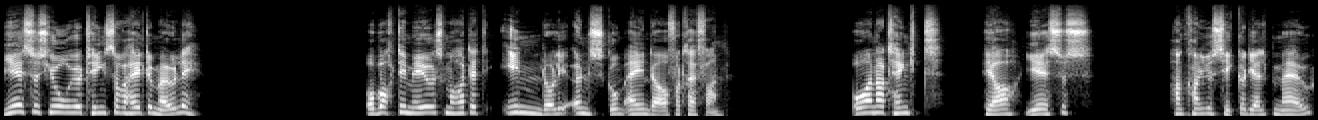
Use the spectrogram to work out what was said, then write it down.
Jesus gjorde jo ting som var helt umulig, og Bartimeus må ha hatt et inderlig ønske om en dag å få treffe han. Og han har tenkt, ja, Jesus, han kan jo sikkert hjelpe meg òg.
